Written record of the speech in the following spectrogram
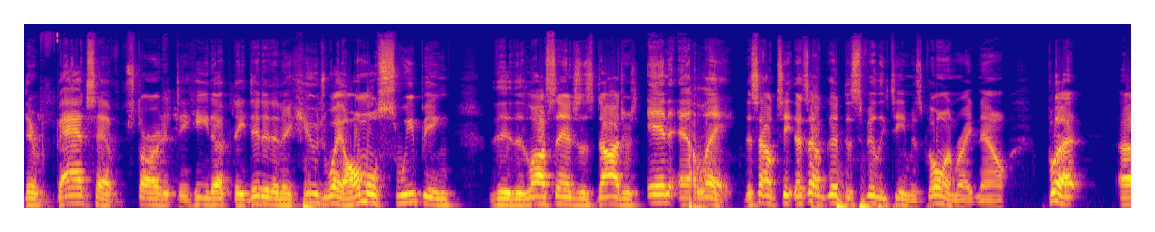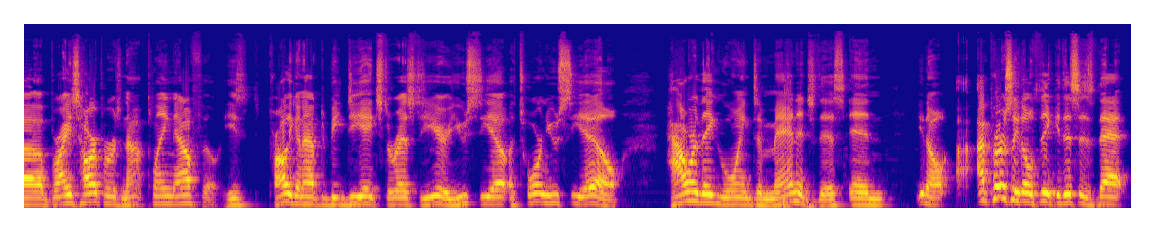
their bats have started to heat up. They did it in a huge way, almost sweeping the, the Los Angeles Dodgers in LA. This how that's how good this Philly team is going right now. But uh, Bryce Harper is not playing outfield. He's probably going to have to be DH the rest of the year. UCL, a torn UCL. How are they going to manage this? And you know, I personally don't think this is that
